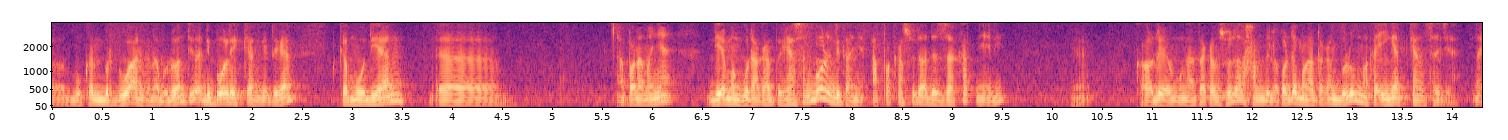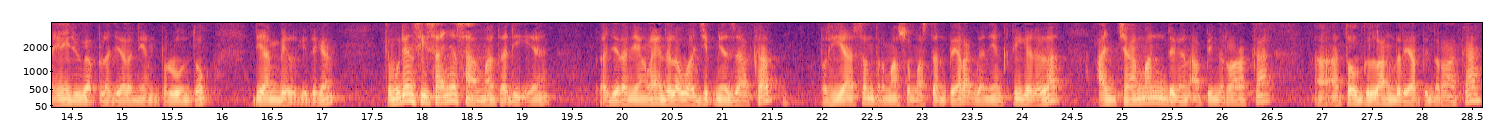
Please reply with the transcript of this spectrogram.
uh, bukan berduaan karena berduaan tidak dibolehkan gitu kan. Kemudian apa namanya? Dia menggunakan perhiasan boleh ditanya, apakah sudah ada zakatnya ini? Ya. Kalau dia mengatakan sudah, Alhamdulillah. Kalau dia mengatakan belum, maka ingatkan saja. Nah ini juga pelajaran yang perlu untuk diambil gitu kan. Kemudian sisanya sama tadi ya. Pelajaran yang lain adalah wajibnya zakat, perhiasan termasuk emas dan perak. Dan yang ketiga adalah ancaman dengan api neraka atau gelang dari api neraka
